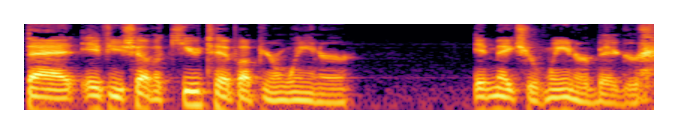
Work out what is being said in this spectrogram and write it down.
that if you shove a Q tip up your wiener, it makes your wiener bigger.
